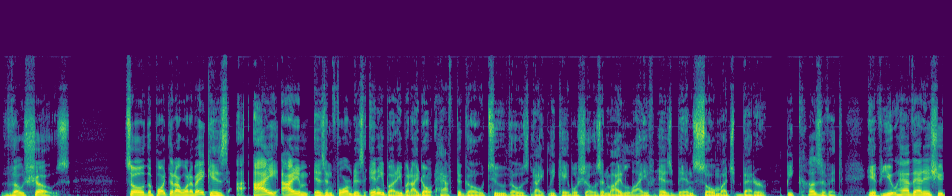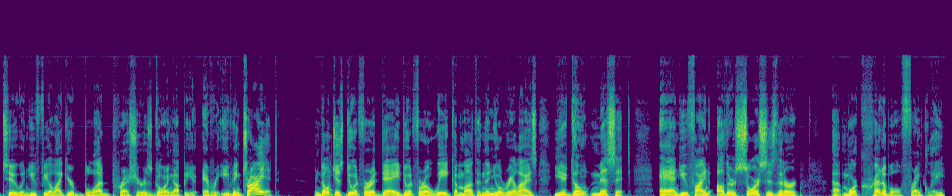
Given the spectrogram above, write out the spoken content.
those shows. So the point that I want to make is I I am as informed as anybody, but I don't have to go to those nightly cable shows and my life has been so much better because of it. If you have that issue too and you feel like your blood pressure is going up every evening, try it. And don't just do it for a day, do it for a week, a month, and then you'll realize you don't miss it. And you find other sources that are uh, more credible, frankly,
